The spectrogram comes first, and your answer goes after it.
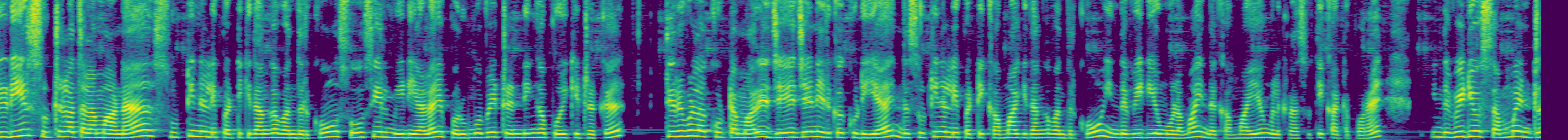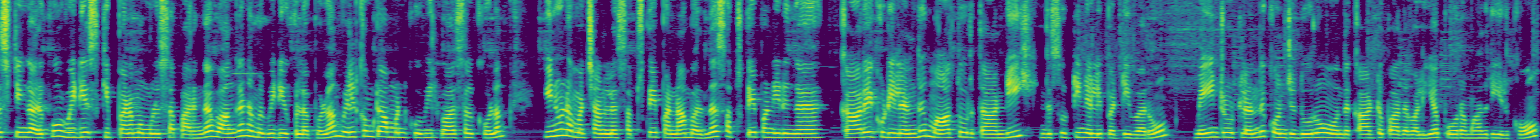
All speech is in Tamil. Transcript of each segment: திடீர் சுற்றுலாத்தலமான சுட்டிநெல்லிப்பட்டிக்கு தாங்க வந்திருக்கோம். சோசியல் மீடியாவில் இப்போ ரொம்பவே ட்ரெண்டிங்காக போய்கிட்டு இருக்கு. திருவிழா கூட்டம் மாதிரி ஜே ஜேன்னு இருக்கக்கூடிய இந்த சுட்டிநெல்லிப்பட்டி கம்மாய்க்கு தாங்க வந்திருக்கோம். இந்த வீடியோ மூலமாக இந்த கம்மாயை உங்களுக்கு நான் சுற்றி காட்ட போகிறேன் இந்த வீடியோ செம்ம இன்ட்ரெஸ்டிங்காக இருக்கும். வீடியோ ஸ்கிப் பண்ணாமல் முழுசாக பாருங்கள் வாங்க நம்ம வீடியோக்குள்ளே போகலாம் வெல்கம் டு அம்மன் கோவில் வாசல் கோலம். இன்னும் நம்ம சேனலை சப்ஸ்கிரைப் பண்ணாமல் இருந்தால் சப்ஸ்கிரைப் பண்ணிவிடுங்க காரைக்குடியிலேருந்து மாத்தூர் தாண்டி இந்த சுட்டி நெல்லிப்பட்டி வரும் மெயின் ரோட்லேருந்து கொஞ்சம் தூரம் இந்த காட்டுப்பாதை வழியாக போகிற மாதிரி இருக்கும்.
